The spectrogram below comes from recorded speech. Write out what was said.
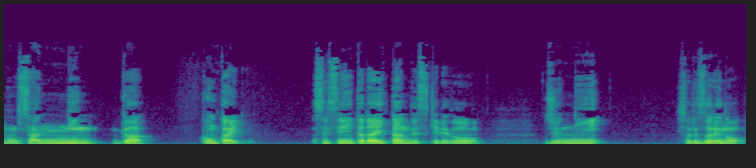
の3人が今回推薦いただいたんですけれど、順にそれぞれの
